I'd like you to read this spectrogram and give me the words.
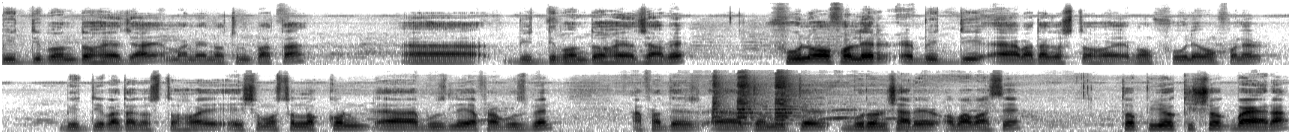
বৃদ্ধি বন্ধ হয়ে যায় মানে নতুন পাতা বৃদ্ধি বন্ধ হয়ে যাবে। ফুল ও ফলের বৃদ্ধি বাধাগ্রস্ত হয় এবং ফুল এবং ফলের বৃদ্ধি বাধাগ্রস্ত হয়। এই সমস্ত লক্ষণ বুঝলে আপনারা বুঝবেন। আপনাদের জমিতে বুরন সারের অভাব আছে। তো প্রিয় কৃষক ভাইয়েরা,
